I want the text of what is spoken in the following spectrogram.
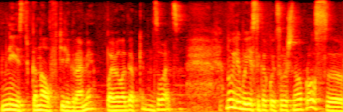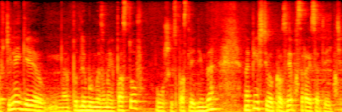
у меня есть канал в Телеграме, Павел Агапкин называется. Ну, либо если какой-то срочный вопрос, э, в телеге под любым из моих постов, лучше из последних, да, напишите вопрос, я постараюсь ответить.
